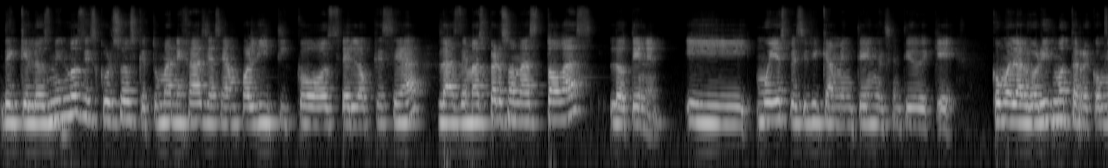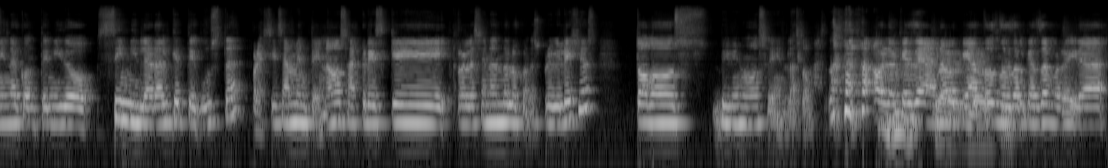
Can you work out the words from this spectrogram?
de que los mismos discursos que tú manejas, ya sean políticos, de lo que sea, las demás personas todas lo tienen. Y muy específicamente en el sentido de que como el algoritmo te recomienda contenido similar al que te gusta, precisamente, ¿no? O sea, crees que relacionándolo con los privilegios, todos vivimos en las lomas, o lo que sea, ¿no? Claro, que a claro, todos nos alcanza para ir a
